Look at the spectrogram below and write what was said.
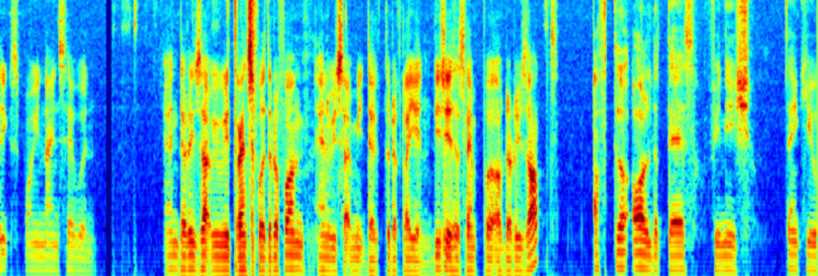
6.97 and the result we will transfer to the phone and we submit that to the client. This is a sample of the results after all the tests finish thank you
